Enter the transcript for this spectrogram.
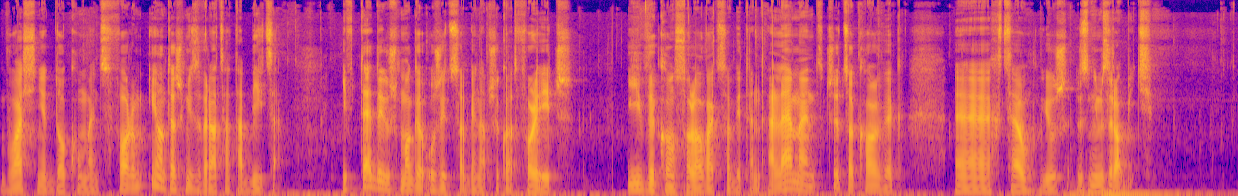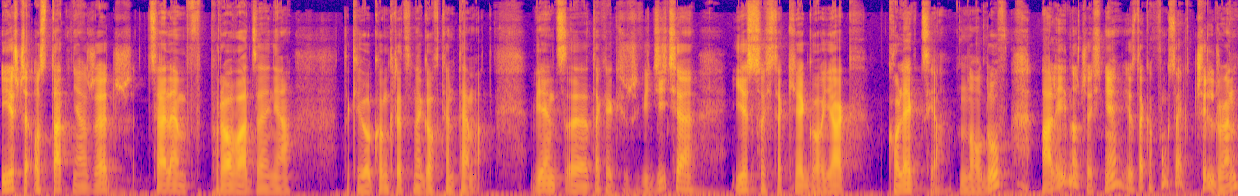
właśnie dokument z form i on też mi zwraca tablicę. I wtedy już mogę użyć sobie na przykład for each i wykonsolować sobie ten element, czy cokolwiek e, chcę już z nim zrobić. I jeszcze ostatnia rzecz, celem wprowadzenia takiego konkretnego w ten temat. Więc e, tak jak już widzicie, jest coś takiego jak kolekcja nodów, ale jednocześnie jest taka funkcja jak children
